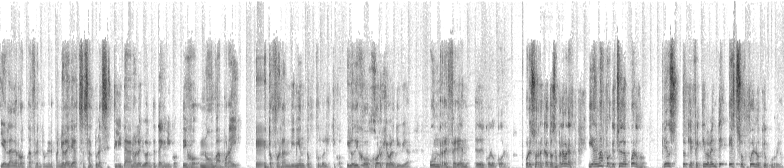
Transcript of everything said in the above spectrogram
y en la derrota frente a Unión Española, ya a esas alturas Estilitano, el ayudante técnico. Dijo, no va por ahí. Esto fue rendimiento futbolístico. Y lo dijo Jorge Valdivia, un referente de Colo Colo. Por eso rescato esas palabras. Y además porque estoy de acuerdo pienso que efectivamente eso fue lo que ocurrió.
